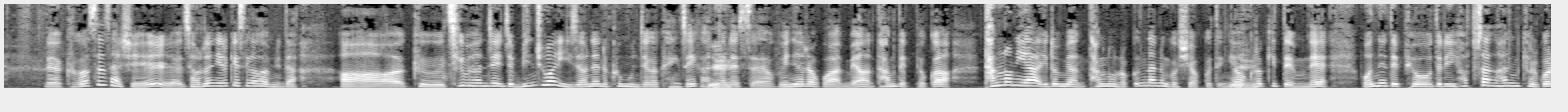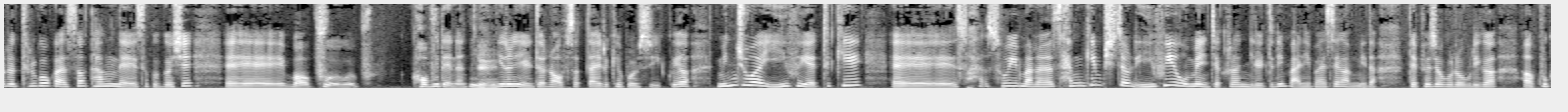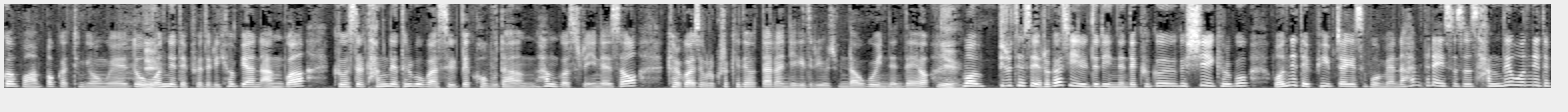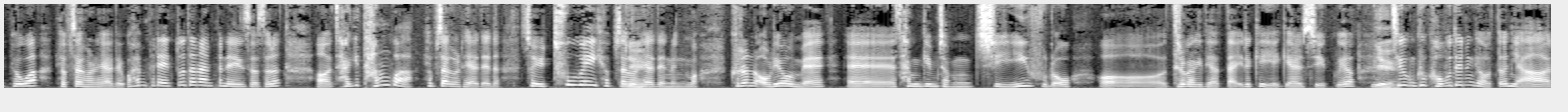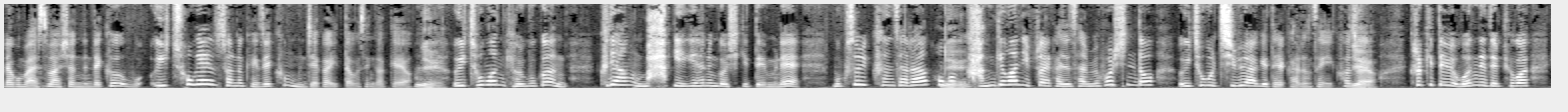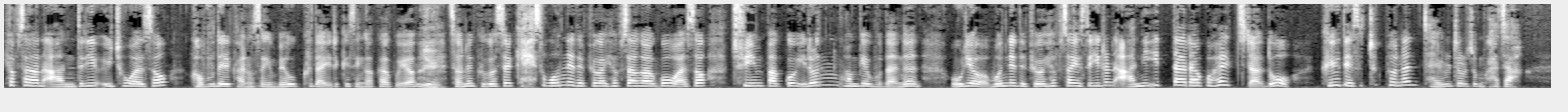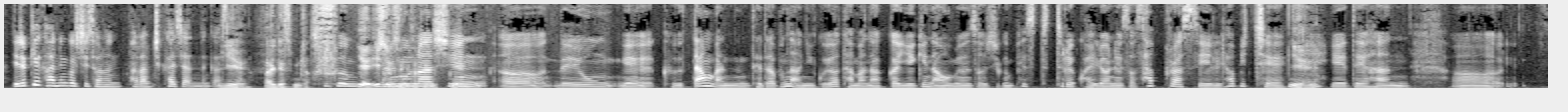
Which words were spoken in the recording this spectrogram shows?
네, 그것은 사실 저는 이렇게 생각합니다. 아, 그 지금 현재 이제 민주화 이전에는 그 문제가 굉장히 간단했어요. 예. 왜냐라고 하면 당 대표가 당론이야 이러면 당론으로 끝나는 것이었거든요. 예. 그렇기 때문에 원내 대표들이 협상한 결과를 들고 가서 당 내에서 그것이 에뭐 부, 부 거부되는 예. 이런 일들은 없었다 이렇게 볼 수 있고요. 민주화 이후에 특히 에, 소위 말하는 삼김 시절 이후에 오면 이제 그런 일들이 많이 발생합니다. 대표적으로 우리가 어, 국가보안법 같은 경우에도 네. 원내 대표들이 협의한 안과 그것을 당내 들고 갔을 때 거부당한 것으로 인해서 결과적으로 그렇게 되었다라는 얘기들이 요즘 나오고 있는데요. 예. 뭐 비롯해서 여러 가지 일들이 있는데 그것이 결국 원내 대표 입장에서 보면 한편에 있어서 상대 원내 대표와 협상을 해야 되고 한편에 또 다른 한편에 있어서는 어, 자기 당과 협상을 해야 되는 소위 투웨이 협상을 네. 해야 되는 뭐 그런 어려움에 에, 삼김 정치 이후로 어, 들어가게 되었다 이렇게 얘기할 수 있고요. 예. 지금 그 거부되는 게 어떠냐라고 말씀하셨는데 그 의총에서는 굉장히 큰 문제가 있다고 생각해요. 예. 의총은 결국은 그냥 막 얘기하는 것이기 때문에 목소리 큰 사람 혹은 예. 강경한 입장을 가진 사람이 훨씬 더 의총을 지배하게 될 가능성이 커져요. 예. 그렇기 때문에 원내대표가 협상한 안들이 의총 와서 거부될 가능성이 매우 크다 이렇게 생각하고요. 예. 저는 그것을 계속 원내대표가 협상하고 와서 추임받고 이런 관계보다는 오히려 원내대표가 협상해서 이런 안이 있다라고 할지라도 그에 대해서 투표는 자율적으로 좀 가자. 이렇게 가는 것이 저는 바람직하지 않는가 생각합니다. 예, 알겠습니다. 지금 예, 질문하신 예. 어, 내용에 그 딱 맞는 대답은 아니고요. 다만 아까 얘기 나오면서 지금 패스트트랙 관련해서 4 플러스 1 협의체에 예. 대한 어,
